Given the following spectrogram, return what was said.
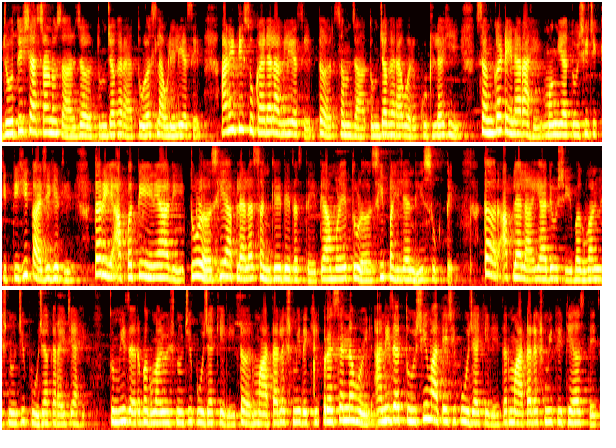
ज्योतिषशास्त्रानुसार जर तुमच्या घरात तुळस लावलेली असेल आणि ती सुकायला लागली असेल तर समजा तुमच्या घरावर कुठलंही संकट येणार आहे मग या तुळशीची कितीही काळजी घेतली तरी आपत्ती येण्याआधी तुळस ही आपल्याला संकेत देत असते. त्यामुळे तुळस ही पहिल्यांदी सुकते. तर आपल्याला या दिवशी भगवान विष्णूंची पूजा करायची आहे. तुम्ही जर भगवान विष्णूंची पूजा केली तर माता लक्ष्मी देखील प्रसन्न होईल. आणि जर तुळशी मातेची पूजा केली तर माता लक्ष्मी तिथे असतेच.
